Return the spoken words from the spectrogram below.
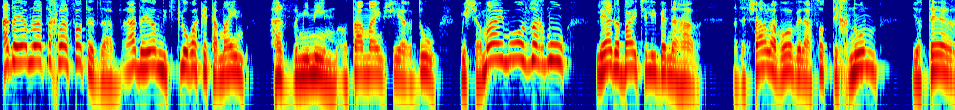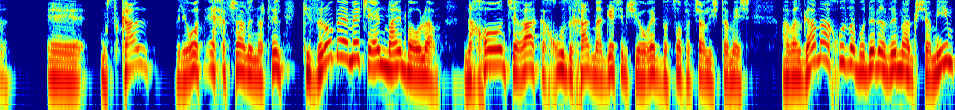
עד היום לא היה צריך לעשות את זה עד היום ניצלו רק את המים הזמינים אותם מים שירדו משמיים או זרמו ליד הבית שלי בנהר אז אפשר לבוא ולעשות תכנון יותר אה, מושכל ולראות איך אפשר לנצל כי זה לא באמת שאין מים בעולם. נכון שרק אחוז אחד מהגשם שיורד בסוף אפשר להשתמש אבל גם האחוז הבודד הזה מהגשמים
